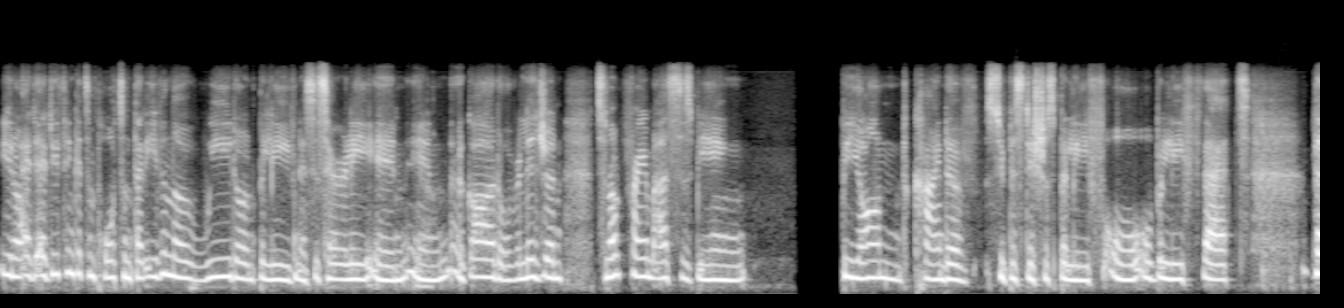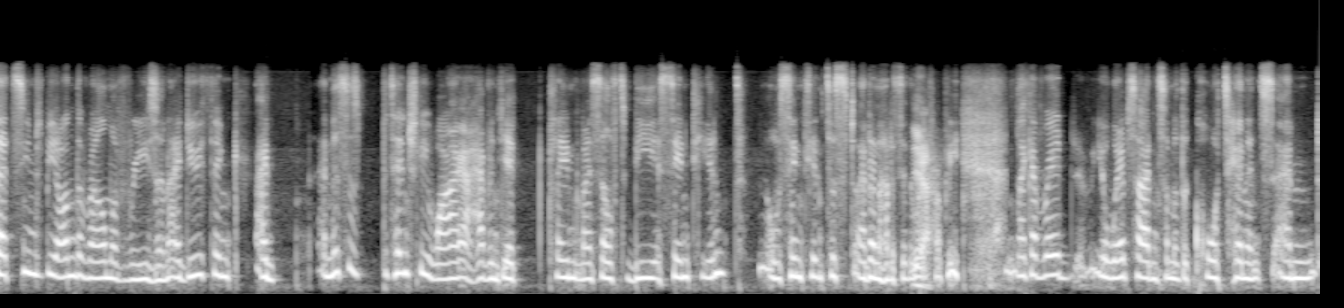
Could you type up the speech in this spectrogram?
you know, I, I, do think it's important that even though we don't believe necessarily in in a god or religion, to not frame us as being beyond kind of superstitious belief or, or belief that that seems beyond the realm of reason. I do think I, and this is potentially why I haven't yet claimed myself to be a sentient or sentientist. I don't know how to say the yeah. word properly. Like I've read your website and some of the core tenets and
